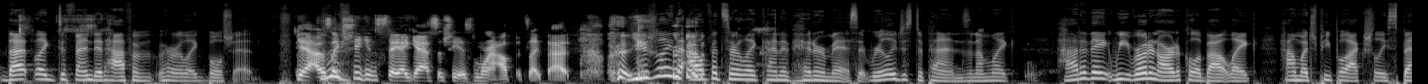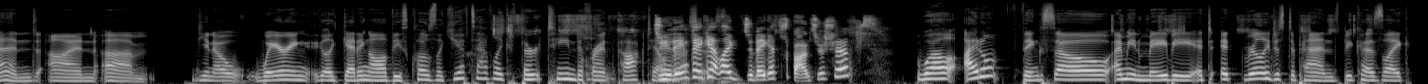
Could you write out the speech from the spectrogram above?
That like defended half of her like bullshit. Yeah, I was like, she can stay, I guess, if she has more outfits like that. Usually the outfits are like kind of hit or miss. It really just depends. And I'm like, how do they? We wrote an article about like how much people actually spend on, um, you know, wearing like getting all of these clothes. Like you have to have like 13 different cocktails. Do you think they get like? Do they get sponsorships? Well, I don't think so. I mean, maybe it it really just depends because like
